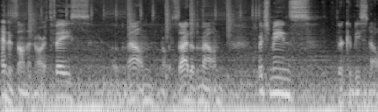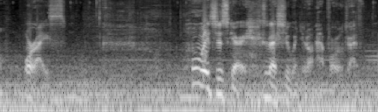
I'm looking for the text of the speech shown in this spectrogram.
and it's on the north face of the mountain, north side of the mountain, which means there could be snow or ice. It's just scary, especially when you don't have four-wheel drive.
